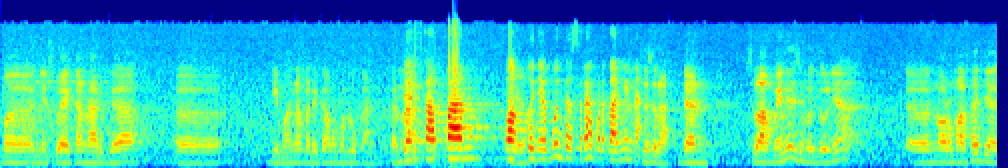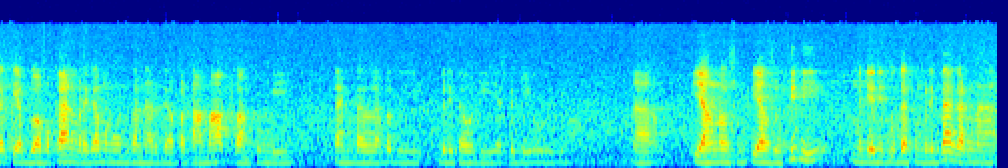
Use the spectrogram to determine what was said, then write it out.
menyesuaikan harga eh, di mana mereka memerlukan. Karena, dan kapan waktunya ya, pun terserah Pertamina. Terserah. Dan selama ini sebetulnya e, normal saja tiap dua pekan mereka mengumumkan harga pertama langsung ditempel apa diberitahu di SPBU gitu. Nah, yang yang subsidi menjadi tugas pemerintah karena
